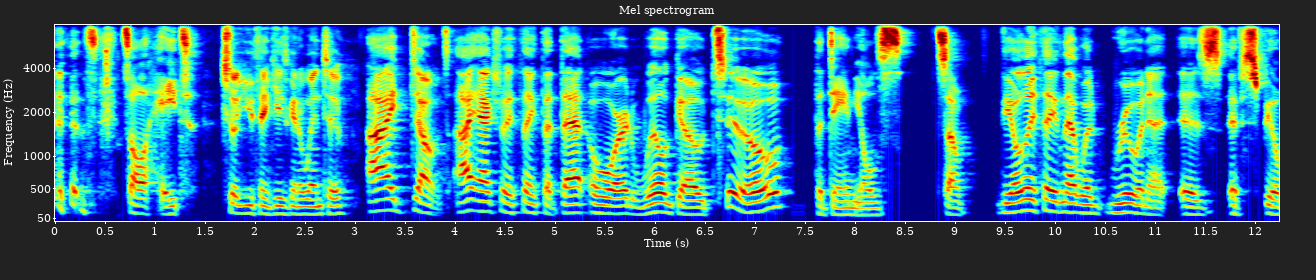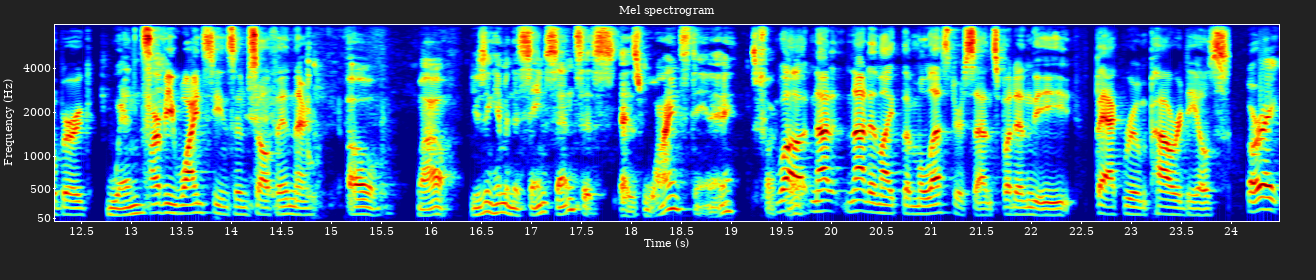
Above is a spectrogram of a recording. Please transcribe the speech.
it's, it's all hate. So you think he's going to win too? I don't. I actually think that that award will go to the Daniels. So the only thing that would ruin it is if Spielberg wins. Harvey Weinstein's himself in there. Oh, wow. Using him in the same sense as, as Weinstein, eh? Well, up. not not in like the molester sense, but in the backroom power deals. All right,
